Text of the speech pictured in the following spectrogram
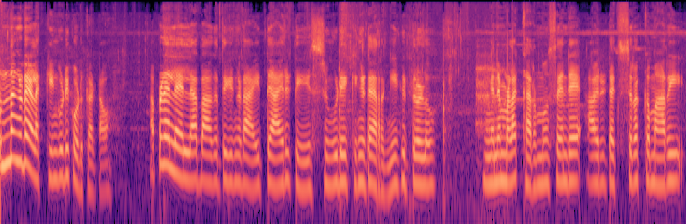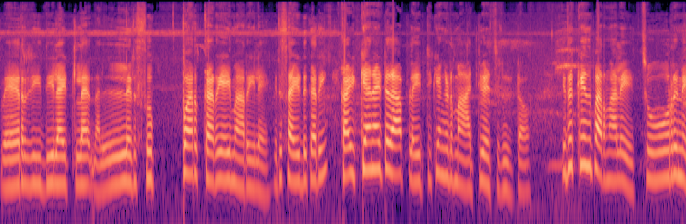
ഒന്നങ്ങോട്ട് ഇളക്കിയും കൂടി കൊടുക്കട്ടോ അപ്പോഴല്ലേ എല്ലാ ഭാഗത്തേക്കും ഇങ്ങോട്ട് ആയിട്ട് ആ ഒരു ടേസ്റ്റും കൂടിയൊക്കെ ഇങ്ങോട്ട് ഇറങ്ങി കിട്ടുള്ളൂ. അങ്ങനെ നമ്മളെ കർമൂസേന്റെ ആ ഒരു ടെക്സ്ചറൊക്കെ മാറി വേറെ രീതിയിലായിട്ടുള്ള നല്ലൊരു സൂപ്പർ കറിയായി മാറിയില്ലേ? ഒരു സൈഡ് കറി. കഴിക്കാനായിട്ട് ആ പ്ലേറ്റിക്ക് അങ്ങോട്ട് മാറ്റി വെച്ചിട്ടുണ്ട് കേട്ടോ ഇതൊക്കെ എന്ന് പറഞ്ഞാലേ ചോറിന്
